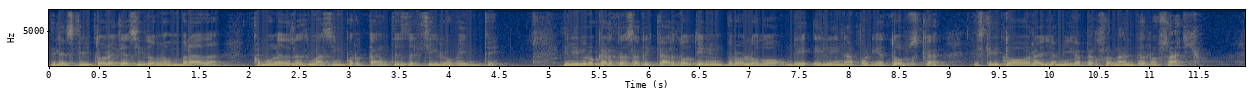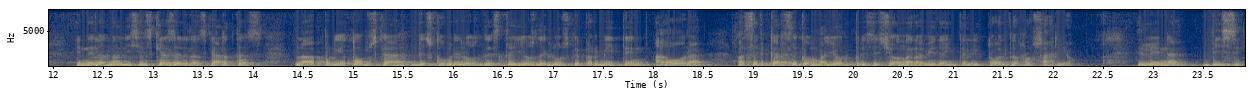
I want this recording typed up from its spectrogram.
de la escritora que ha sido nombrada como una de las más importantes del siglo XX. El libro Cartas a Ricardo tiene un prólogo de Elena Poniatowska, escritora y amiga personal de Rosario. En el análisis que hace de las cartas, la Poniatowska descubre los destellos de luz que permiten ahora acercarse con mayor precisión a la vida intelectual de Rosario. Elena dice,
